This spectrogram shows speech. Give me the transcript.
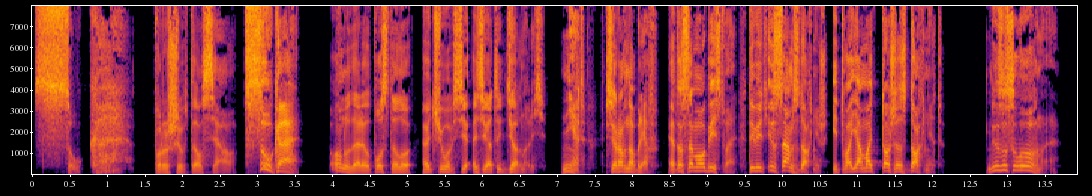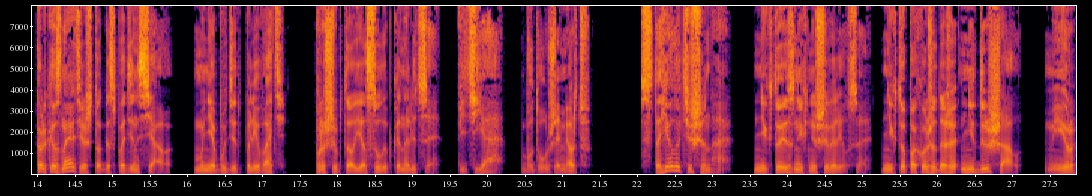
«Сука!» — прошептал Сяо. «Сука!» Он ударил по столу, отчего все азиаты дернулись. «Нет, все равно блеф. Это самоубийство. Ты ведь и сам сдохнешь, и твоя мать тоже сдохнет». «Безусловно. Только знаете что, господин Сяо, мне будет плевать», — прошептал я с улыбкой на лице. «Ведь я буду уже мертв». Стояла тишина. Никто из них не шевелился. Никто, похоже, даже не дышал. Мир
